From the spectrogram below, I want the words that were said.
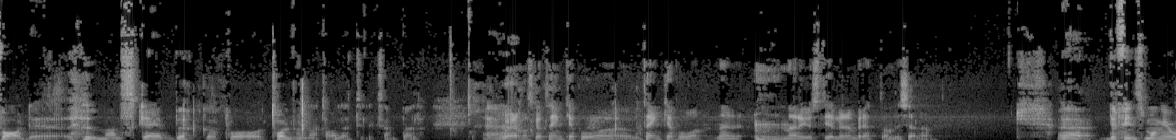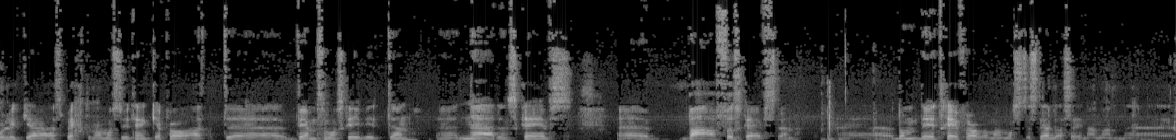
vad, eh, hur man skrev böcker på 1200-talet till exempel. Eh, Vad är det man ska tänka på, tänka på när, när det just gäller den berättande källan? Eh, Det finns många olika aspekter. Man måste ju tänka på att eh, vem som har skrivit den, eh, när den skrevs, eh, varför skrevs den? Eh, de, det är tre frågor man måste ställa sig när man, eh,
